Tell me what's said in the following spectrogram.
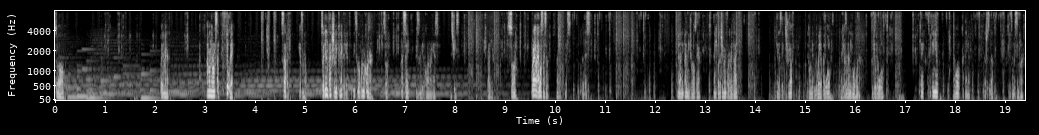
So. Wait a minute. I'm on the wrong side. Go away. Stop it. Some help. So I didn't actually connect it. It needs to go up in the corner. So let's say this is a corner, I guess. These trees. Right here. So am I? What's this? No, this. With this. Yeah, I need controls there. Thank you for the for the die. Okay, let's take tree off. Going in the way of the wall. And there's another wall. The wall. Okay, continue. The wall. Continue. There's that. It's gonna be simpler.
